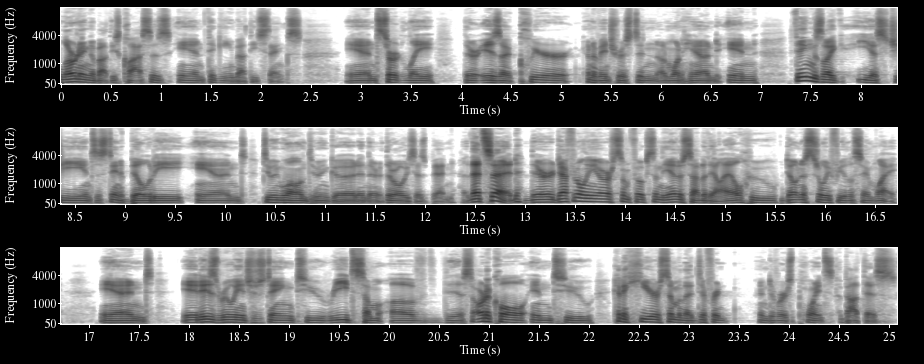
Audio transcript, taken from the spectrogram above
learning about these classes and thinking about these things. And certainly there is a clear kind of interest in, on one hand, in things like ESG and sustainability and doing well and doing good, and there, there always has been. That said, there definitely are some folks on the other side of the aisle who don't necessarily feel the same way. And it is really interesting to read some of this article and to kind of hear some of the different and diverse points about this.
